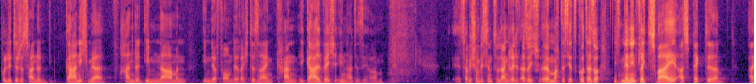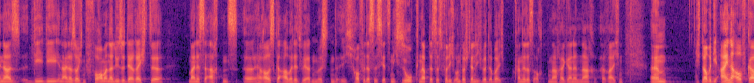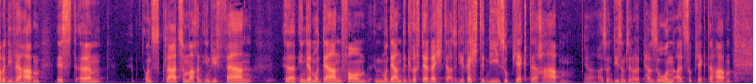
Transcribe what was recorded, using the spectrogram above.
politisches Handeln gar nicht mehr Handeln im Namen in der Form der Rechte sein kann, egal welche Inhalte sie haben. Jetzt habe ich schon ein bisschen zu lang geredet, also ich äh, mache das jetzt kurz. Also ich nenne Ihnen vielleicht zwei Aspekte, einer, die, die in einer solchen Formanalyse der Rechte meines Erachtens äh, herausgearbeitet werden müssten. Ich hoffe, das ist jetzt nicht so knapp, dass das völlig unverständlich wird, aber ich kann dir das auch nachher gerne nachreichen. Ähm, Ich glaube, die eine Aufgabe, die wir haben, ist, ähm, uns klarzumachen, inwiefern äh, in der modernen Form, im modernen Begriff der Rechte, also die Rechte, die Subjekte haben, ja, also in diesem Sinne, oder Personen als Subjekte haben,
